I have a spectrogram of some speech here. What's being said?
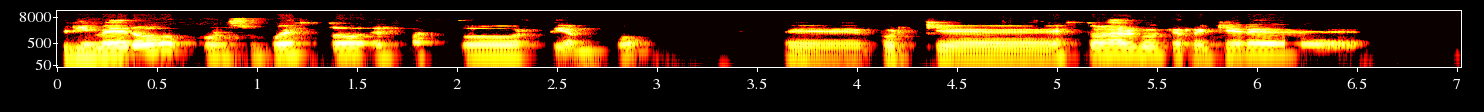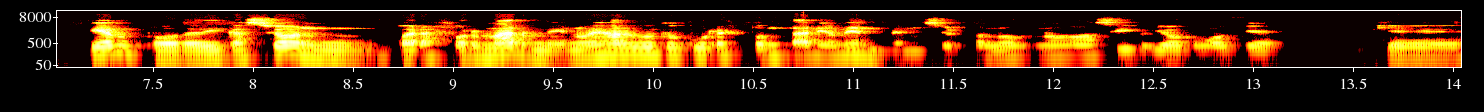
primero, por supuesto, el factor tiempo, eh, porque esto es algo que requiere tiempo, dedicación para formarme, no es algo que ocurre espontáneamente, ¿no es cierto? No, no así yo como que,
